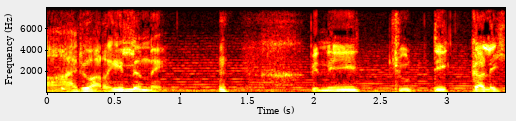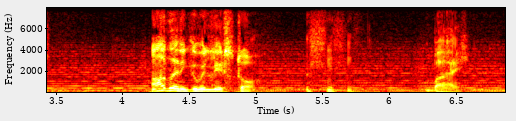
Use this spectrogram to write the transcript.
ആരും അറിയില്ലെന്നേ. പിന്നെ ഈ ചുറ്റിക്കളി അതെനിക്ക് വലിയ ഇഷ്ടമാണ് ബൈ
